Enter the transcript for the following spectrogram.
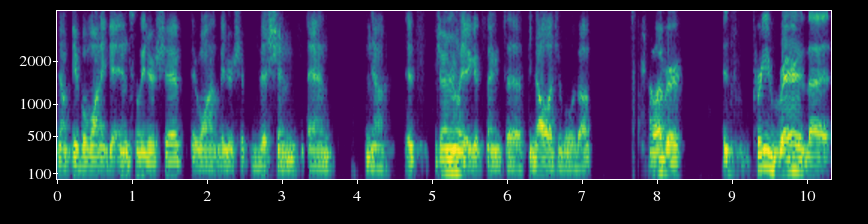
Young people want to get into leadership they want leadership positions and you know it's generally a good thing to be knowledgeable about however it's pretty rare that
